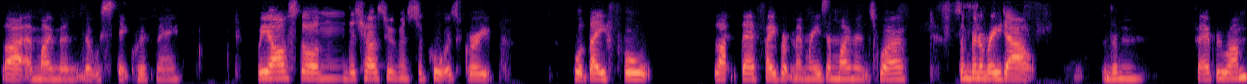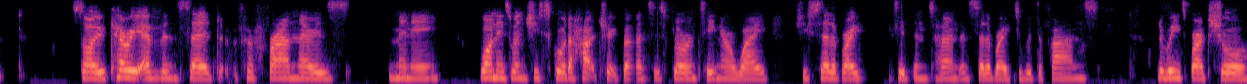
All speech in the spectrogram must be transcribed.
like a moment that will stick with me. We asked on the Chelsea Women's supporters group what they thought like their favourite memories and moments were. So I'm going to read out them for everyone. So Kerry Evans said, for Fran, there is many. One is when she scored a hat trick versus Fiorentina away. She celebrated and turned and celebrated with the fans. Louise Bradshaw,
